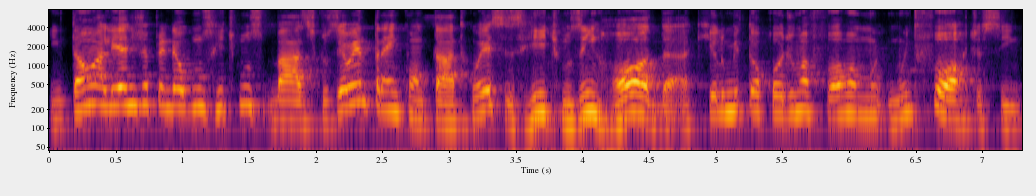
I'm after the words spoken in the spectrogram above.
Então, ali a gente aprendeu alguns ritmos básicos. Eu entrar em contato com esses ritmos em roda, aquilo me tocou de uma forma mu muito forte, assim.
